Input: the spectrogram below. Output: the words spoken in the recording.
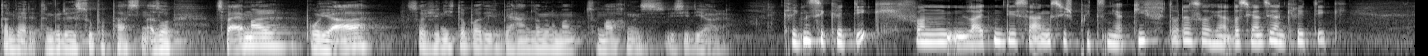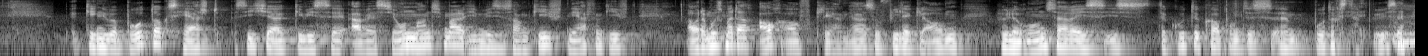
dann, wäre, dann würde das super passen. Also zweimal pro Jahr solche nicht operativen Behandlungen zu machen, ist, ist ideal. Kriegen Sie Kritik von Leuten, die sagen, Sie spritzen ja Gift oder so? Was hören Sie an Kritik? Gegenüber Botox herrscht sicher gewisse Aversion manchmal, eben wie Sie sagen, Gift, Nervengift. Aber da muss man da auch aufklären. Ja, also viele glauben, Hyaluronsäure ist, ist der gute Kopf und das ähm, Botox der böse. Mhm.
